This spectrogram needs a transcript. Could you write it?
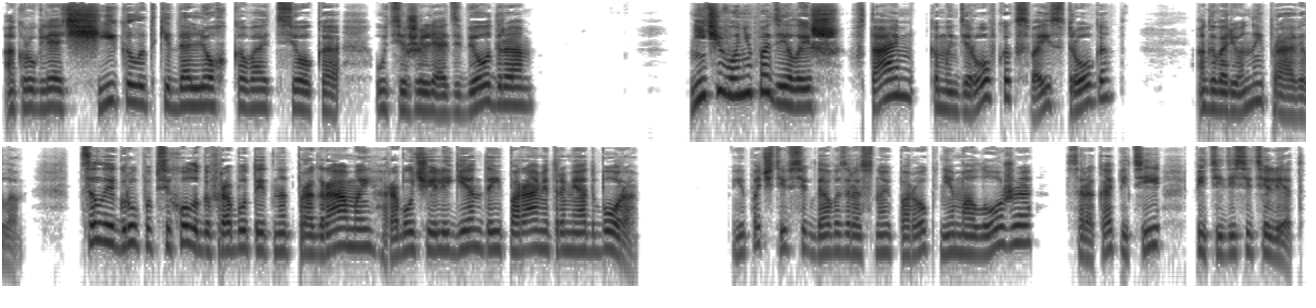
округлять щиколотки до легкого отека, утяжелять бедра. Ничего не поделаешь, в тайм-командировках свои строго оговоренные правила. Целая группа психологов работает над программой, рабочей легендой и параметрами отбора. И почти всегда возрастной порог не моложе 45-50 лет.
